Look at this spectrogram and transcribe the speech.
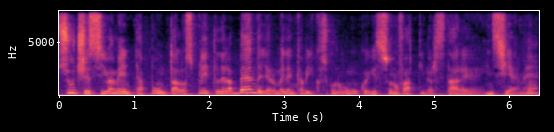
Successivamente, appunto, allo split della band, gli Iron Maiden capiscono comunque che sono fatti per stare insieme.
